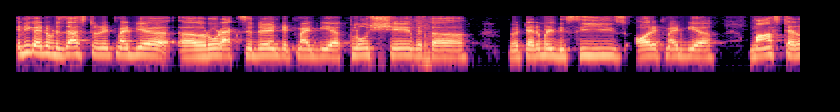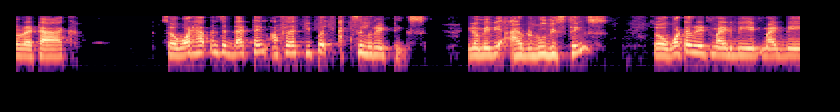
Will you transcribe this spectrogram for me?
any kind of disaster it might be a, a road accident it might be a close shave with a, a terrible disease or it might be a mass terror attack. So what happens at that time? After that people accelerate things. You know maybe i have to do these things so whatever it might be it might be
